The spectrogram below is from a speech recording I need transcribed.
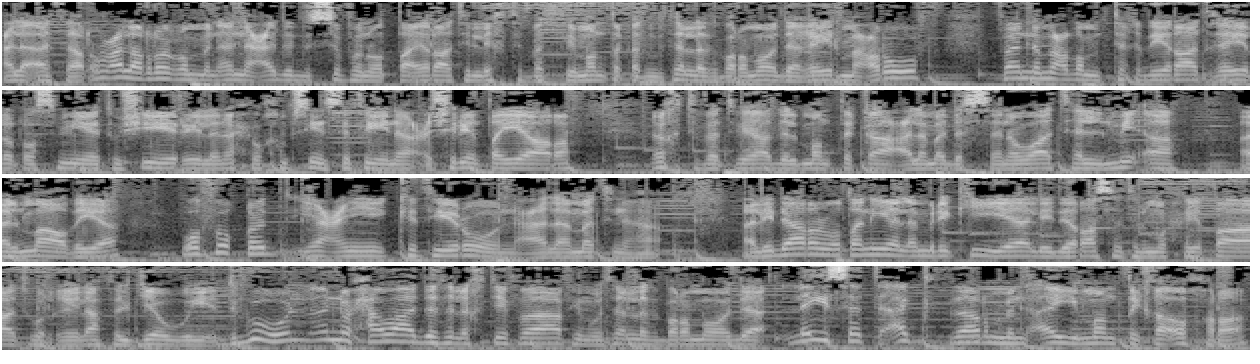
على أثر. وعلى الرغم من أن عدد السفن والطائرات اللي اختفت في منطقة مثلث برمودا غير معروف فإن معظم التقديرات غير الرسمية تشير إلى نحو 50 سفينة 20 طيارة اختفت في هذه المنطقة على مدى السنوات المئة الماضية وفقد يعني كثيرون على متنها. الإدارة الوطنية الأمريكية لدراسة المحيطات والغلاف الجوي تقول أنه حوادث الاختفاء في مثلث برمودا ليست أكثر من أي منطقة أخرى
